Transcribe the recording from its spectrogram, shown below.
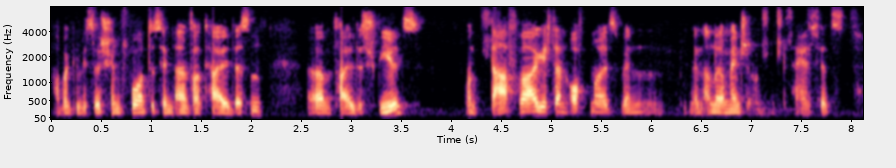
Aber gewisse Schimpfworte sind einfach Teil dessen, äh, Teil des Spiels. Und da frage ich dann oftmals, wenn, wenn andere Menschen, sei es jetzt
